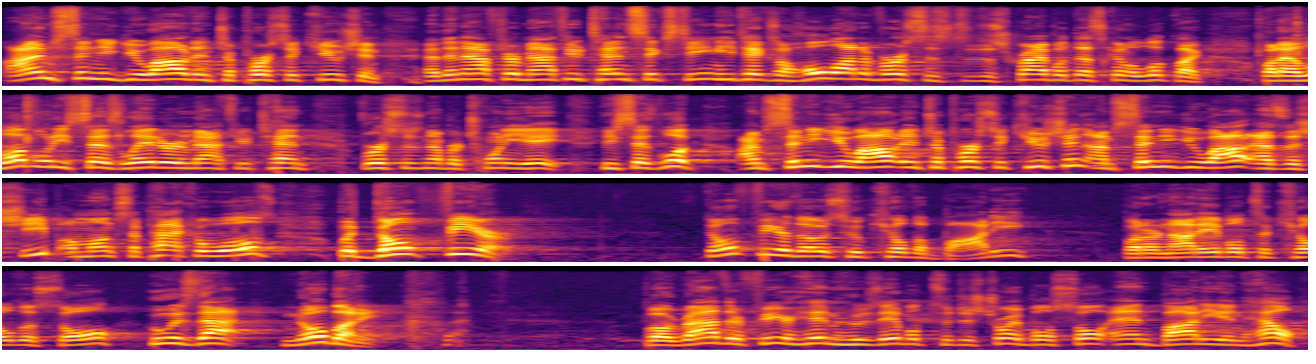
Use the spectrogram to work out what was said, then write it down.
I'm sending you out into persecution. And then after Matthew 10 16, he takes a whole lot of verses to describe what that's going to look like. But I love what he says later in Matthew 10, verses number 28. He says, Look, I'm sending you out into persecution. I'm sending you out as a sheep amongst a pack of wolves, but don't fear. Don't fear those who kill the body, but are not able to kill the soul. Who is that? Nobody. but rather fear him who's able to destroy both soul and body in hell.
